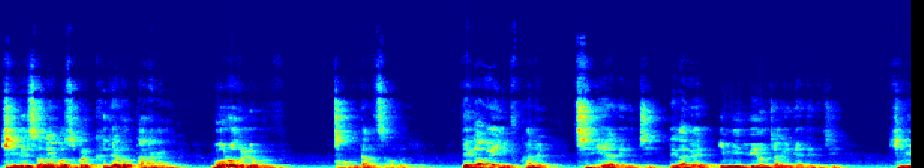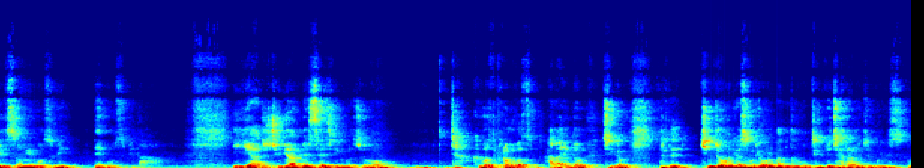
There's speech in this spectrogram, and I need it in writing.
김일성의 모습을 그대로 따라가는 거예요. 뭘 얻으려고 그러는 거예요? 정당성을 얻으려고. 내가 왜 이 북한을 지휘해야 되는지, 내가 왜 인민위원장이 돼야 되는지, 김일성의 모습이 내 모습이다. 이게 아주 중요한 메시지인 거죠. 자, 그것 그런 것 하나님도 지금 사실 김정은이가 성경을 봤나 어떻게 이렇게 잘하는지 모르겠어.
